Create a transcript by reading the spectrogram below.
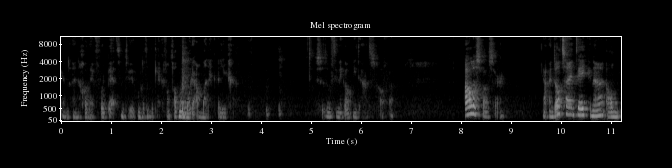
En, en gewoon even voor het bed natuurlijk, omdat ik dat lekker vond. Had mijn moeder allemaal lekker liggen. Dus dat hoefde ik ook niet aan te schaffen. Alles was er. Ja, en dat zijn tekenen, al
